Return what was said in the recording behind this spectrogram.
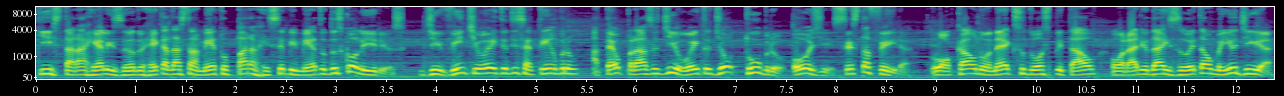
que estará realizando recadastramento para recebimento dos colírios, de 28 de setembro até o prazo de 8 de outubro, hoje, sexta-feira. Local no anexo do hospital, horário das 8 ao meio-dia.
